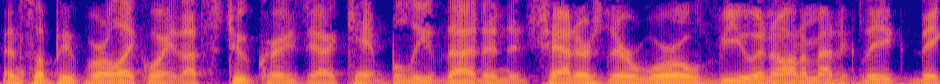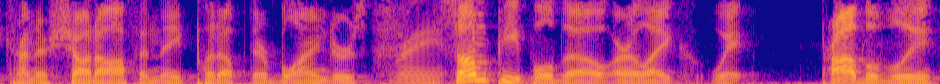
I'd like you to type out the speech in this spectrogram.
and some people are like, wait, that's too crazy. I can't believe that. And it shatters their worldview and automatically they kind of shut off and they put up their blinders. Right. Some people though are like, wait, probably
